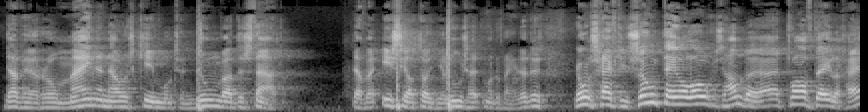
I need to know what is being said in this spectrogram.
dat we Romeinen nou eens keer moeten doen wat er staat. Dat we Israël tot jaloersheid moeten brengen. Dat is, jongens, schrijft u zo'n theologische handen, eh, twaalfdelig, hè?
